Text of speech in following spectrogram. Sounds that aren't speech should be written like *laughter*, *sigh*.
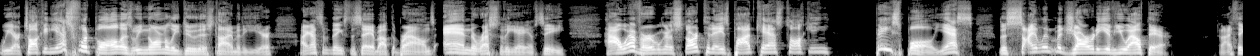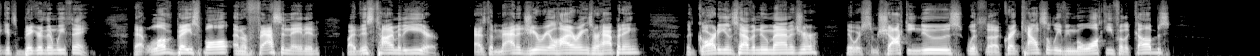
we are talking, yes, football, as we normally do this time of the year. I got some things to say about the Browns and the rest of the AFC. However, we're going to start today's podcast talking baseball. Yes, the silent majority of you out there, and I think it's bigger than we think, that love baseball and are fascinated by this time of the year as the managerial hirings are happening. The Guardians have a new manager. There was some shocking news with uh, Craig Counsell leaving Milwaukee for the Cubs.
